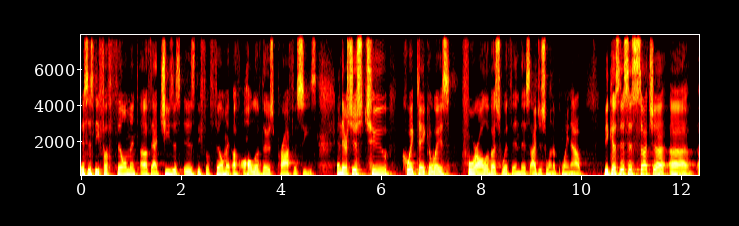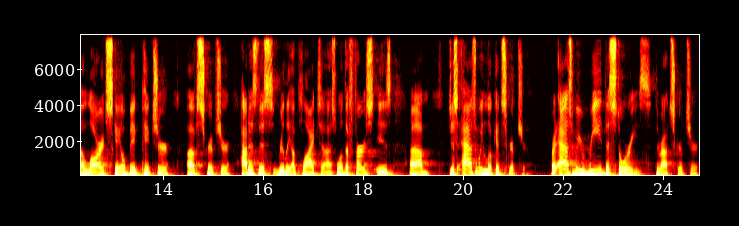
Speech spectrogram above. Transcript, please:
This is the fulfillment of that. Jesus is the fulfillment of all of those prophecies. And there's just two quick takeaways for all of us within this I just want to point out because this is such a, a, a large scale, big picture of Scripture. How does this really apply to us? Well, the first is um, just as we look at Scripture, right, as we read the stories throughout Scripture,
